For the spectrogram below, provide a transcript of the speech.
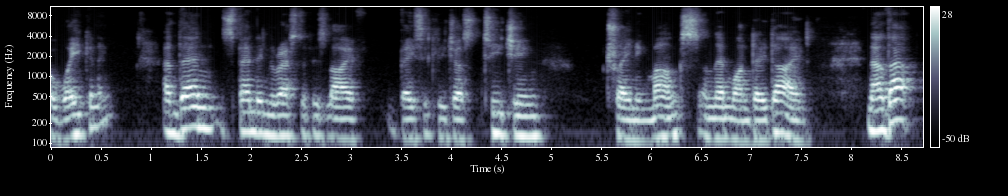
awakening, and then spending the rest of his life basically just teaching, training monks, and then one day dying. Now, that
